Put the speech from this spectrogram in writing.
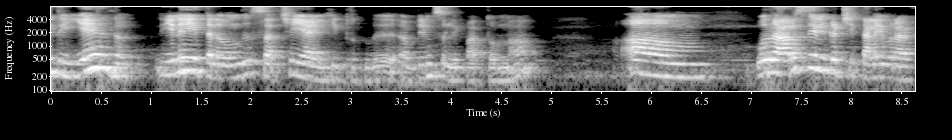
இது ஏன் இணையத்தில் வந்து சர்ச்சையாகிட்டு இருக்குது அப்படின்னு சொல்லி பார்த்தோம்னா ஒரு அரசியல் கட்சி தலைவராக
